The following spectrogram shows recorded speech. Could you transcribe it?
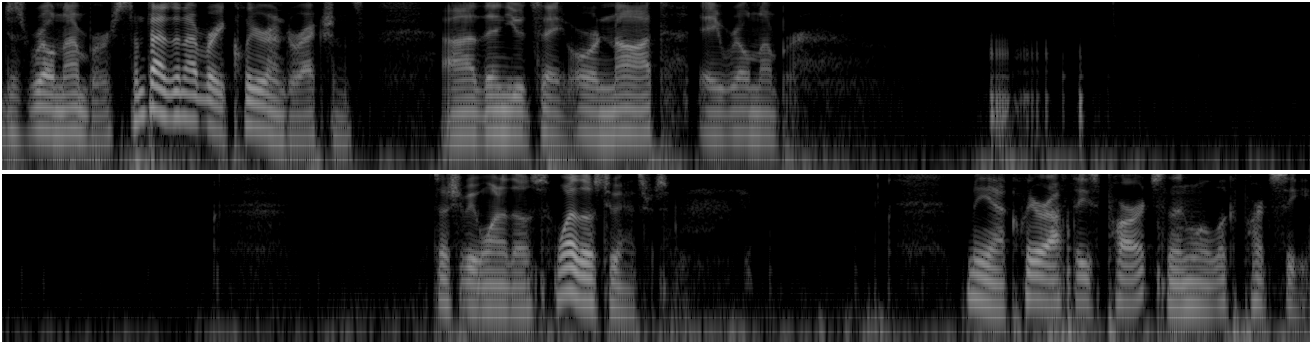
just real numbers, sometimes they're not very clear in directions, uh, then you'd say, or not a real number. So it should be one of those, one of those two answers. Let me uh, clear off these parts, and then we'll look at part C.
